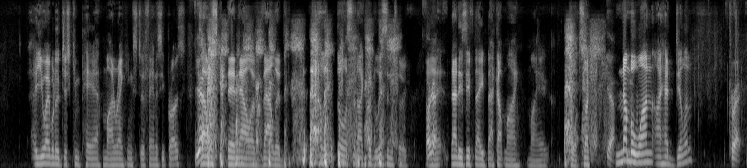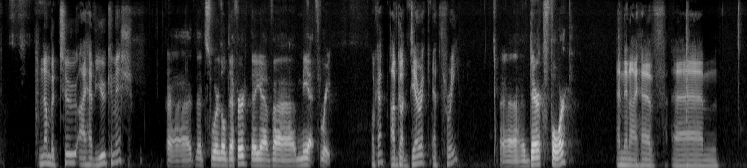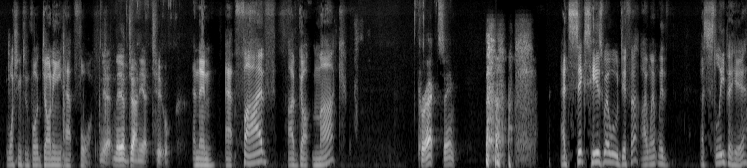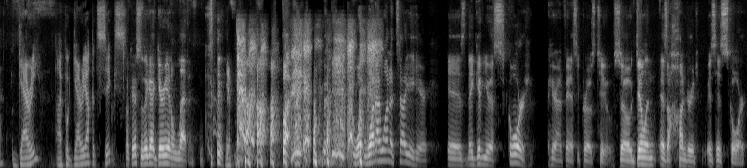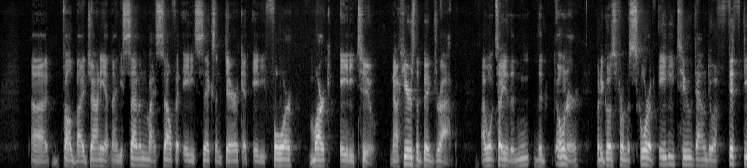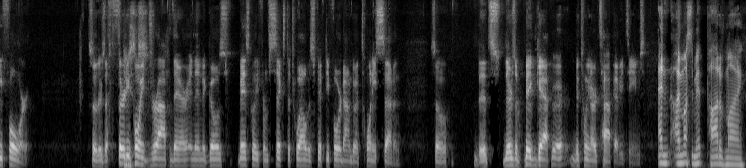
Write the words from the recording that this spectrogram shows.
are you able to just compare my rankings to Fantasy Pros? Yeah. I was they're now a valid, valid source that I could listen to. Okay. Uh, that is if they back up my my thoughts. So, Yeah. number one, I had Dylan. Correct. Number two, I have you, Commish. Uh, that's where they'll differ. They have uh, me at three, Okay, I've got Derek at three, uh, Derek four, and then I have um, Washington for Johnny at four, yeah, and they have Johnny at two. and then at five, I've got Mark. Correct. Same. At six, here's where we'll differ. I went with a sleeper here, Gary. I put Gary up at six. Okay, so they got Gary at eleven. Yep. But what what I want to tell you here is they give you a score here on Fantasy Pros too. So Dylan is hundred is his score, uh, followed by Johnny at ninety seven, myself at eighty six, and Derek at eighty four, Mark eighty two. Now here's the big drop. I won't tell you the the owner, but it goes from a score of eighty two down to a fifty four. So there's a 30 Jesus. point drop there, and then it goes basically from six to 12 is 54 down to a 27. So it's there's a big gap uh, between our top heavy teams. And I must admit, part of my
